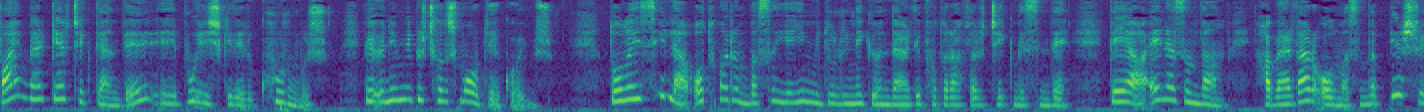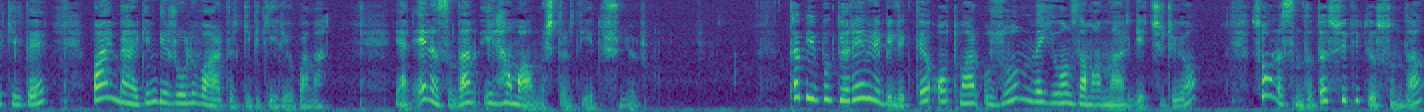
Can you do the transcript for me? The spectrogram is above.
Weinberg gerçekten de e, bu ilişkileri kurmuş ve önemli bir çalışma ortaya koymuş. Dolayısıyla Otmar'ın basın yayın müdürlüğüne gönderdiği fotoğrafları çekmesinde veya en azından haberdar olmasında bir şekilde Weinberg'in bir rolü vardır gibi geliyor bana. Yani en azından ilham almıştır diye düşünüyorum. Tabii bu görevle birlikte Otmar uzun ve yoğun zamanlar geçiriyor. Sonrasında da stüdyosunda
